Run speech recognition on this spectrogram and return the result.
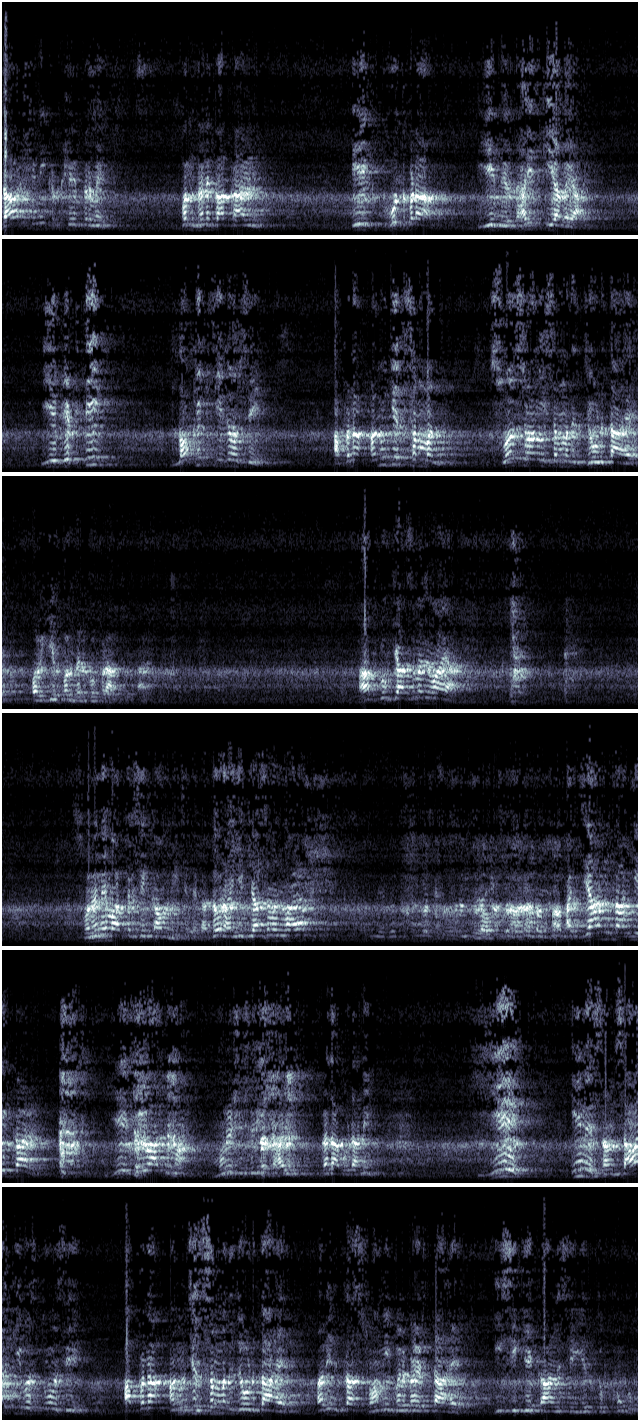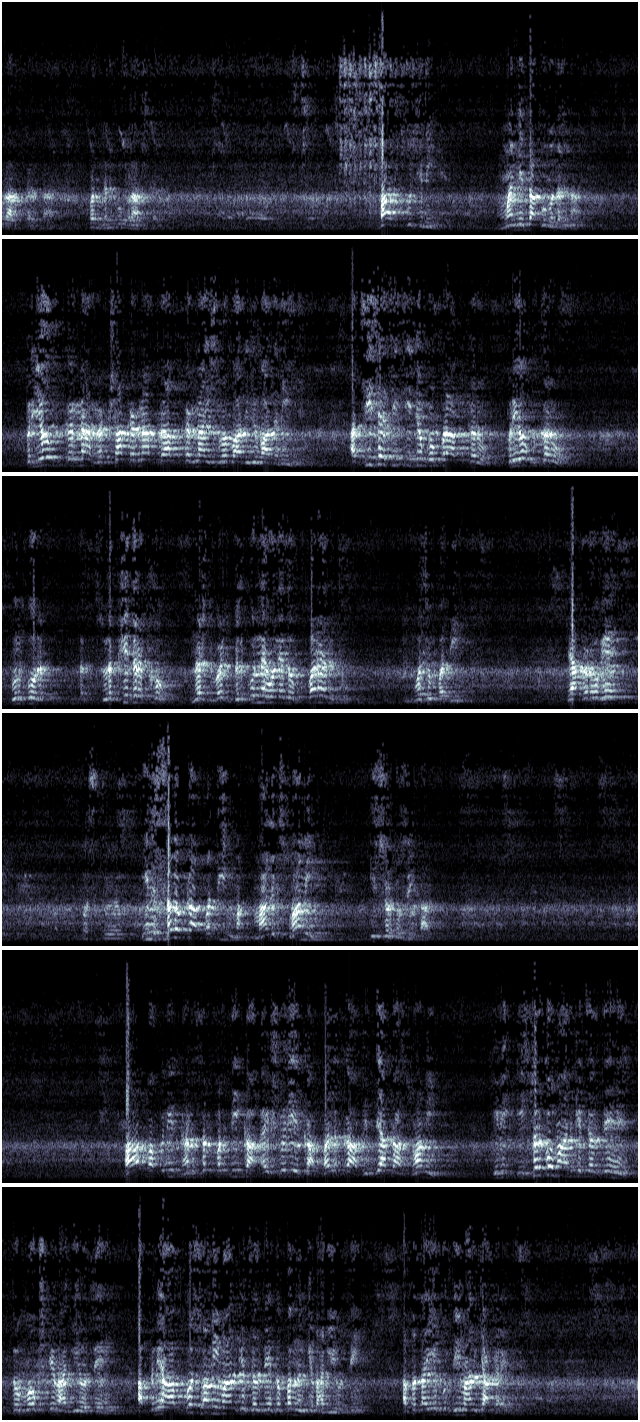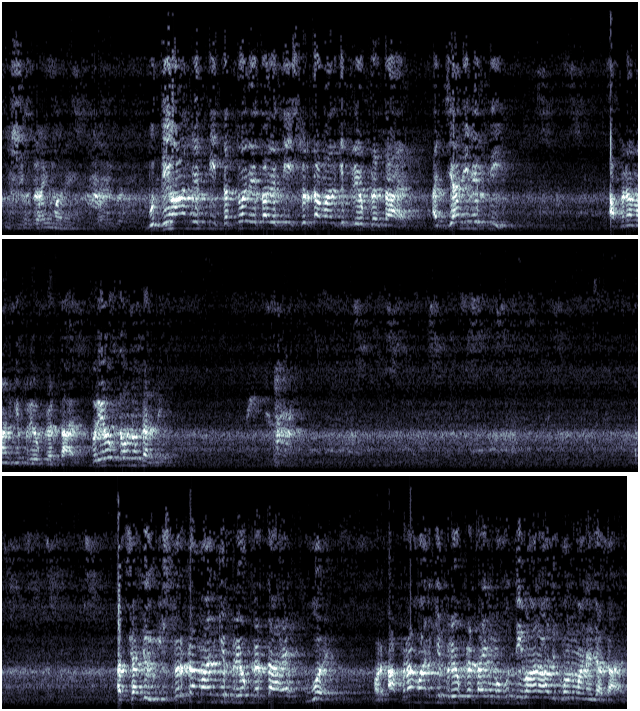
दार्शनिक क्षेत्र में बंधन का कारण एक बहुत बड़ा ये निर्धारित किया गया है। ये व्यक्ति लौकिक चीज़ों से अपना अनुचित संबंध, स्वस्वामी संबंध जोड़ता है। और ये बंधन को प्राप्त होता है। आपको क्या समझ में आया? सुनने मात्र से काम नहीं चलेगा। दोहराइए, क्या समझ में आया? अज्ञानता के कारण ये जीवात्मा, मनुष्य शरीर, धारी गदा बुढ़ा नहीं। ये इन संसार की वस्तुओं से अपना अनुचित संबंध जोड़ता है और इनका स्वामी बन बैठता है। इसी के कारण से ये दुखों को प्राप्त करता है बंधन को प्राप्त करता है। बात कुछ नहीं है मान्यता को बदलना है। प्रयोग करना रक्षा करना प्राप्त करना इसमें वाद विवाद नहीं है। अच्छी से अच्छी चीज़ों को प्राप्त करो प्रयोग करो। उनको सुरक्षित रखो नष्ट भ्रष्ट बिल्कुल नहीं होने दो परंतु वसुपति क्या करोगे? इन सब का पति मालिक स्वामी ईश्वर को स्वीकार आप अपनी धन संपत्ति का ऐश्वर्य का बल का विद्या का स्वामी यदि ईश्वर को मान के चलते हैं तो मोक्ष के भागी होते हैं। अपने आप को स्वामी मान के चलते हैं तो बंधन के भागी होते हैं। अब बताइए बुद्धिमान क्या करे? ईश्वर का ही माने। बुद्धिमान व्यक्ति तत्व तत्ववेता व्यक्ति ईश्वर का मान के प्रयोग करता है। अज्ञानी व्यक्ति अपना मान के प्रयोग करता है। प्रयोग दोनों करते हैं अच्छा जो ईश्वर का मान के प्रयोग करता है वो है। और अपना मान के प्रयोग करता है वो बुद्धिमान आज कौन माना जाता है।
